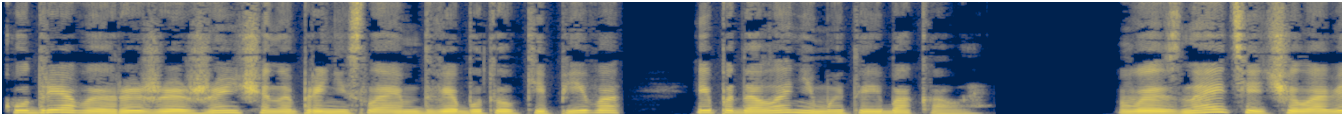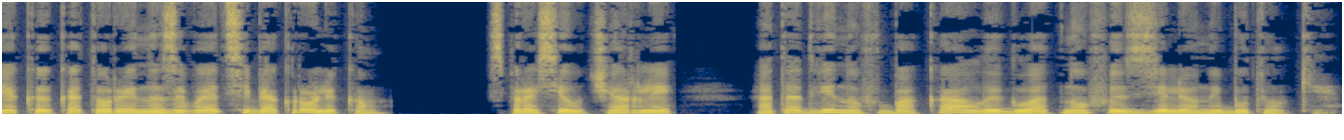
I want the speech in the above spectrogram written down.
Кудрявая рыжая женщина принесла им две бутылки пива и подала немытые бокалы. «Вы знаете человека, который называет себя кроликом?» — спросил Чарли, отодвинув бокал и глотнув из зеленой бутылки.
